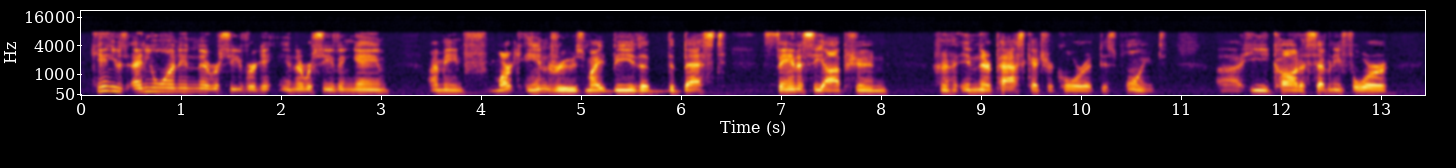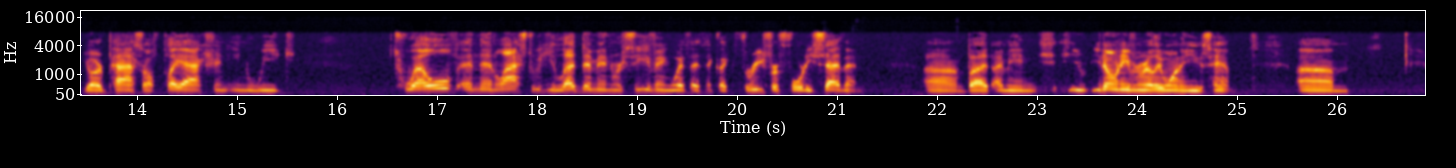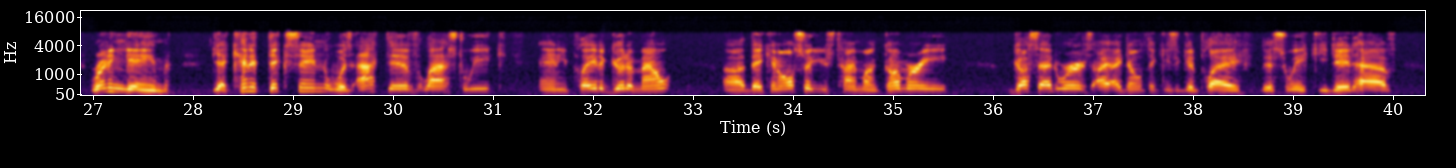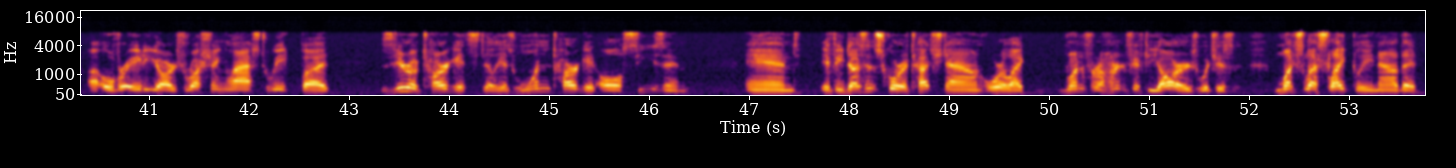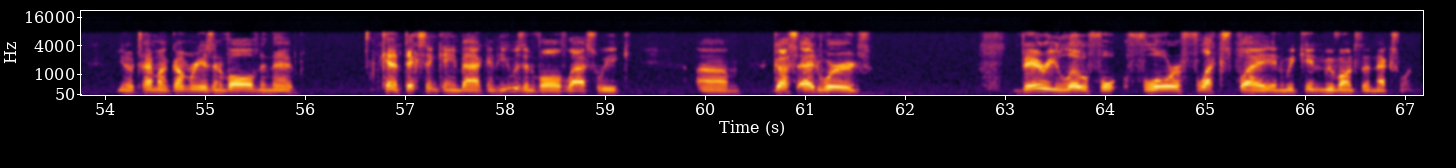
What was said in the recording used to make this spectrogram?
Can't use anyone in the receiver in the receiving game. I mean, Mark Andrews might be the the best fantasy option in their pass catcher corps at this point. Uh, he caught a 74 yard pass off play action in week 12, and then last week he led them in receiving with I think like three for 47. Um, but I mean, you, you, don't even really want to use him. Um, running game, yeah, Kenneth Dixon was active last week and he played a good amount. Uh, they can also use Ty Montgomery. Gus Edwards, I, I, don't think he's a good play this week. He did have uh, over 80 yards rushing last week, but zero targets still. He has one target all season. And if he doesn't score a touchdown or like run for 150 yards, which is much less likely now that you know Ty Montgomery is involved and that Kenneth Dixon came back and he was involved last week. Um, Gus Edwards, very low fo- floor flex play, and we can move on to the next one.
